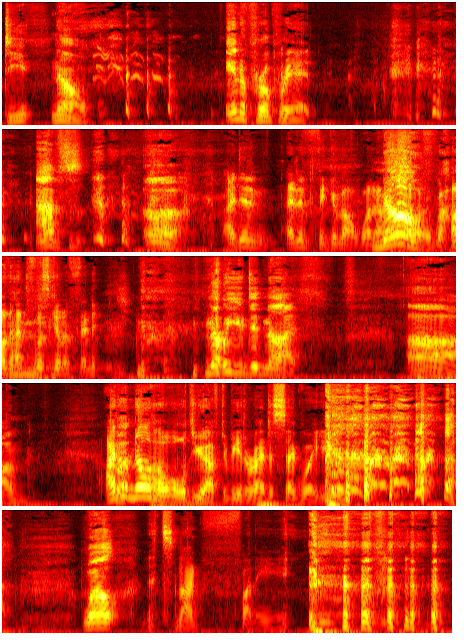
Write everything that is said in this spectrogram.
Do you no? Inappropriate. Abs. Ugh. I didn't. I didn't think about what. No! I, how that was gonna finish. No, you did not. Um, I But- don't know how old you have to be to ride a Segway. Ian. well, it's not funny.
